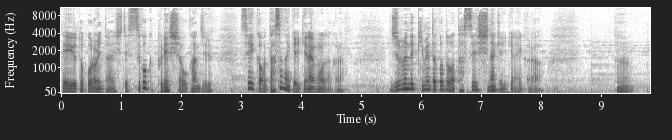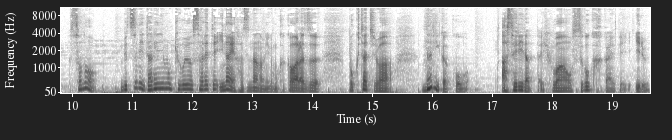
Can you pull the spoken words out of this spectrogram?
ていうところに対してすごくプレッシャーを感じる。成果を出さなきゃいけないものだから。自分で決めたことは達成しなきゃいけないから。うん。その別に誰にも強要されていないはずなのにもかかわらず、僕たちは何かこう、焦りだったり不安をすごく抱えている。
